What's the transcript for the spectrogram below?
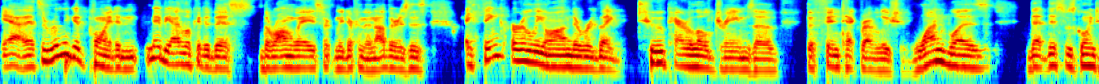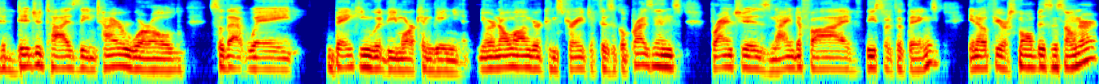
yeah, that's a really good point. And maybe I look at this the wrong way, certainly different than others. Is I think early on there were like two parallel dreams of the fintech revolution. One was that this was going to digitize the entire world so that way banking would be more convenient. You're no longer constrained to physical presence, branches, nine to five, these sorts of things. You know, if you're a small business owner,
